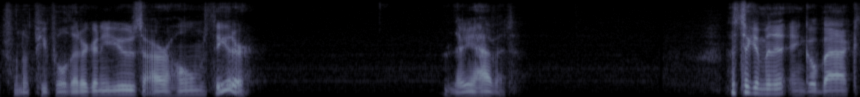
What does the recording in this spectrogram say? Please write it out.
from the people that are going to use our home theater. And there you have it. Let's take a minute and go back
